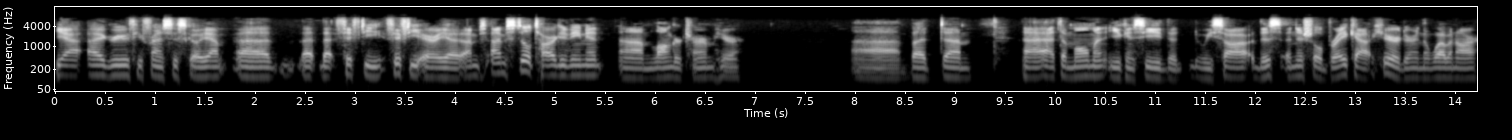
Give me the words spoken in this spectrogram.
Yeah, I agree with you, Francisco. Yeah, uh, that that 50 50 area. I'm I'm still targeting it um, longer term here, uh, but um, uh, at the moment you can see that we saw this initial breakout here during the webinar,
